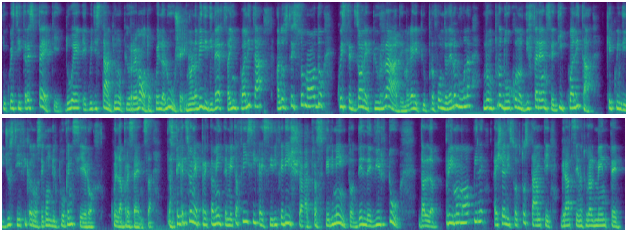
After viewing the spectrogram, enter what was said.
in questi tre specchi, due equidistanti, uno più remoto, quella luce, e non la vedi diversa in qualità, allo stesso modo queste zone più rade, magari più profonde della Luna, non producono differenze di qualità che quindi giustificano, secondo il tuo pensiero, quella presenza. La spiegazione è prettamente metafisica e si riferisce al trasferimento delle virtù dal primo mobile ai cieli sottostanti, grazie naturalmente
